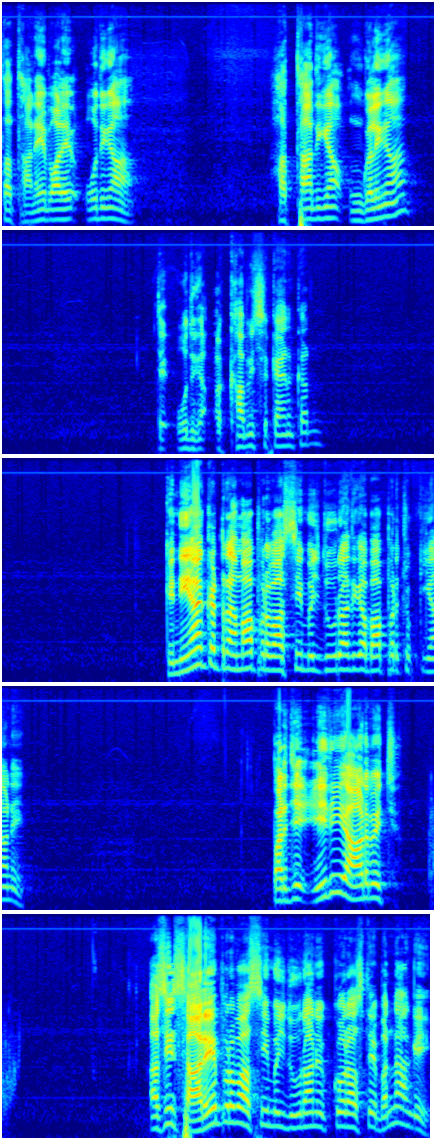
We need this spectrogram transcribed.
ਤਾਂ ਥਾਣੇ ਵਾਲੇ ਉਹਦੀਆਂ ਹੱਥਾਂ ਦੀਆਂ ਉਂਗਲੀਆਂ ਤੇ ਉਹਦੀਆਂ ਅੱਖਾਂ ਵੀ ਸਕੈਨ ਕਰਨ। ਕਿੰਨੀਆਂ ਘਟਨਾਵਾਂ ਪ੍ਰਵਾਸੀ ਮਜ਼ਦੂਰਾਂ ਦੀਆਂ ਵਾਪਰ ਚੁੱਕੀਆਂ ਨੇ? ਪਰ ਜੇ ਇਹਦੀ ਆੜ ਵਿੱਚ ਅਸੀਂ ਸਾਰੇ ਪ੍ਰਵਾਸੀ ਮਜ਼ਦੂਰਾਂ ਨੂੰ ਇੱਕੋ ਰਸਤੇ ਬੰਨਾਂਗੇ,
